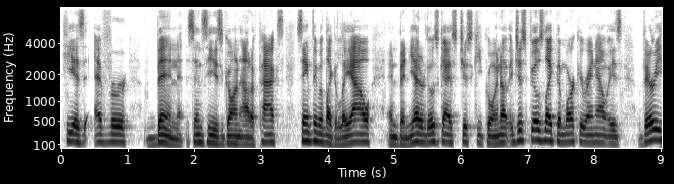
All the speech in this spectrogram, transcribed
he has ever been since he has gone out of packs. Same thing with like Leao and Ben Yedder. Those guys just keep going up. It just feels like the market right now is very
